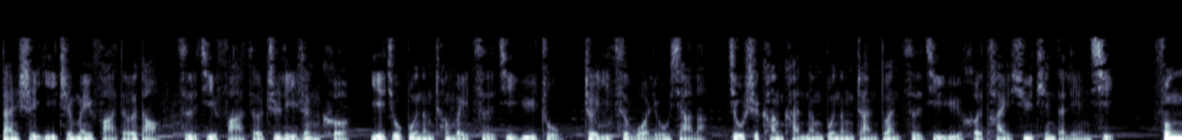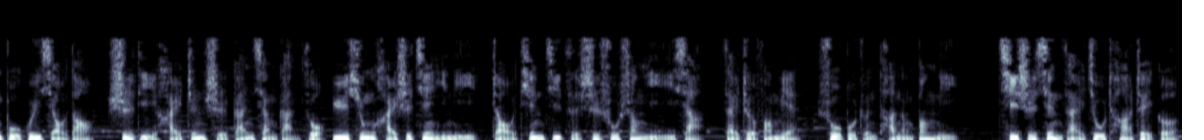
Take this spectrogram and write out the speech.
但是一直没法得到子级法则之力认可，也就不能成为子级玉主。这一次我留下了，就是看看能不能斩断子级玉和太虚天的联系。风不归笑道：“师弟还真是敢想敢做，愚兄还是建议你找天机子师叔商议一下，在这方面说不准他能帮你。”其实现在就差这个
